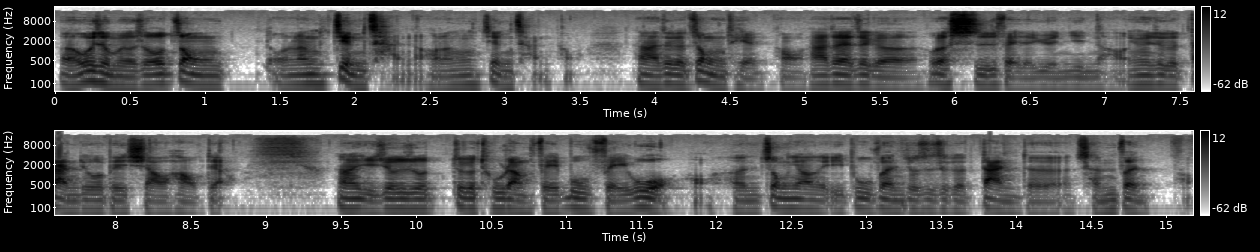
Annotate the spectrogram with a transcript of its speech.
呃，为什么有时候种我能建产然后能建产哦？那这个种田哦，它在这个为了施肥的原因哦，因为这个氮就会被消耗掉。那也就是说，这个土壤肥不肥沃哦，很重要的一部分就是这个氮的成分哦。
